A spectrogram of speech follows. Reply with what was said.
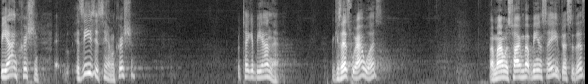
Beyond Christian, it's easy to say I'm a Christian. But take it beyond that. Because that's where I was. My mom was talking about being saved. I said, That's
